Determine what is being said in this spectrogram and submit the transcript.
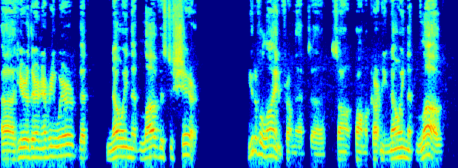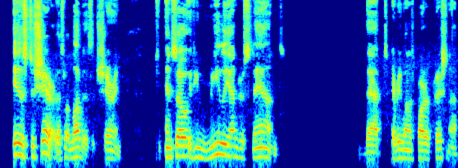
uh, here, there, and everywhere that knowing that love is to share. Beautiful line from that uh, song Paul McCartney, knowing that love is to share. That's what love is, it's sharing. And so, if you really understand that everyone is part of Krishna,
